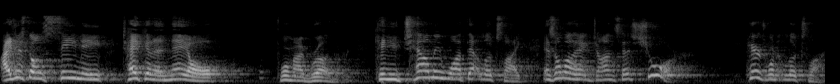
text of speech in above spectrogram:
I just don't see me taking a nail for my brother. Can you tell me what that looks like? And someone like John says, sure. Here's what it looks like.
